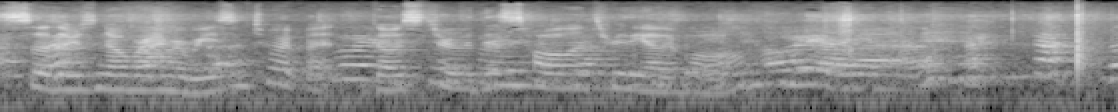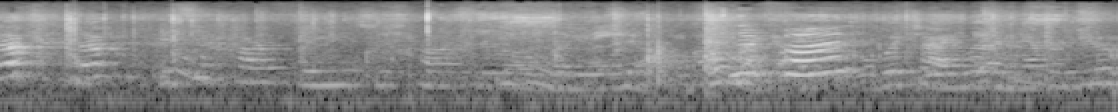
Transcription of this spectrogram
So there's no rhyme or reason to it, but it goes through this hole and through the other hole. Isn't it fun? Which I never do.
